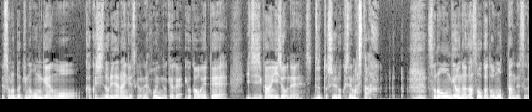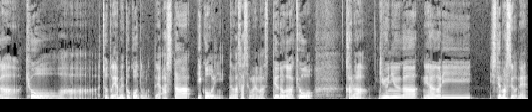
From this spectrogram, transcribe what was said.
でその時の音源を隠し撮りじゃないんですけどね本人の許可許可を得て1時間以上ねずっと収録してました その音源を流そうかと思ったんですが今日はちょっとやめとこうと思って明日以降に流させてもらいますっていうのが今日から牛乳が値上がりしてますよね。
